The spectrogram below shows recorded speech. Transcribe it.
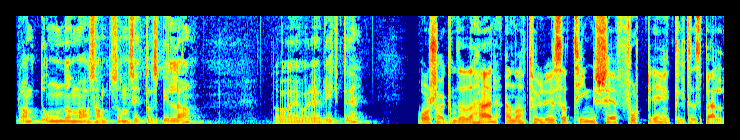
blant ungdommer som sitter og spiller. Da er jo det viktig. Årsaken til dette er naturligvis at ting skjer fort i enkelte spill.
